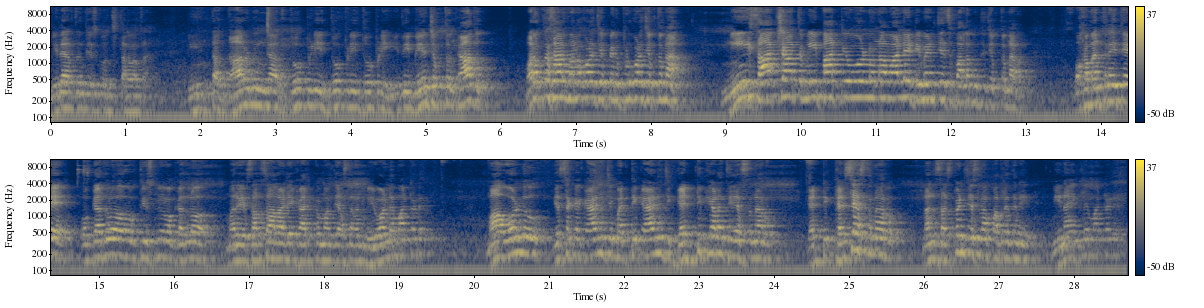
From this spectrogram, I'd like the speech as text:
మీరే అర్థం చేసుకోవచ్చు తర్వాత. ఇంత దారుణంగా దోపిడీ దోపిడీ దోపిడీ. ఇది మేము చెప్తాం కాదు. మరొకసారి మనం కూడా చెప్పాను ఇప్పుడు కూడా చెప్తున్నా. మీ సాక్షాత్ మీ పార్టీ వాళ్ళు ఉన్న వాళ్ళే డిమాండ్ చేసి బల్ల ముందు చెప్తున్నారు. ఒక మంత్రి అయితే ఒక గదిలో తీసుకుని ఒక గదిలో మరి సరసాలాడే కార్యక్రమాలు చేస్తున్నారని మీ వాళ్ళే మాట్లాడారు. మా వాళ్ళు ఇసుక కానించి మట్టి కానించి గడ్డి కాడ చేస్తున్నారు. గడ్డి కరిసేస్తున్నారు. నన్ను సస్పెండ్ చేసినా పర్లేదని మీ నాయకులే మాట్లాడారు.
